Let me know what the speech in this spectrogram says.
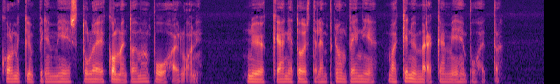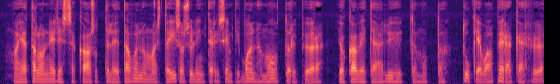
kolmikymppinen mies tulee kommentoimaan puuhailuani. Nyökkään ja toistelen Phnom Penhiä, vaikka ymmärräkään miehen puhetta. Majatalon edessä kaasuttelee tavanomaista isosylinterisempi vanha moottoripyörä, joka vetää lyhyttä, mutta tukevaa peräkärryä.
